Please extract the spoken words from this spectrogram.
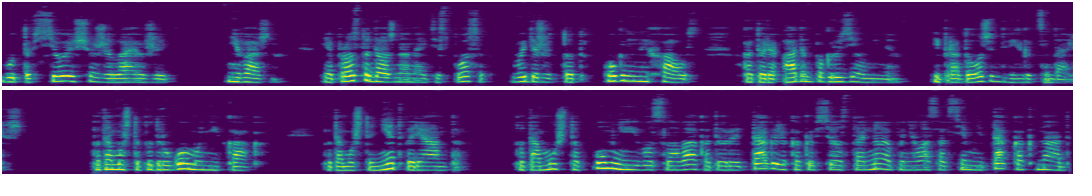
будто все еще желаю жить. Неважно, я просто должна найти способ выдержать тот огненный хаос, в который Адам погрузил меня, и продолжить двигаться дальше потому что по-другому никак, потому что нет вариантов, потому что помню его слова, которые так же, как и все остальное, поняла совсем не так, как надо.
